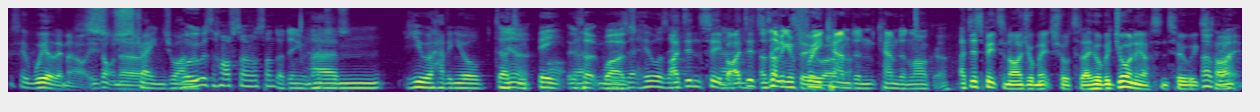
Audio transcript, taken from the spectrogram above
I say wheel him out. He's not in a a strange one. Well, who was the half time on Sunday? I didn't even notice. Um, you were having your dirty Yeah. beat. Oh, uh, that- well, was was- it- who was it? I didn't see, but I Um, did. I was speak having a to, free uh, Camden Camden lager. I did speak to Nigel Mitchell today. He'll be joining us in two weeks' Oh time. right,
